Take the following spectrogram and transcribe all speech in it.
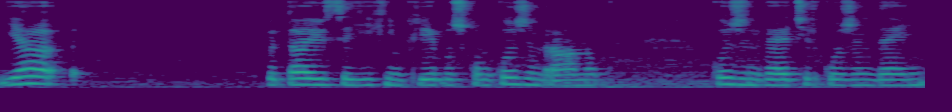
Я питаюся їхнім хлібушком кожен ранок, кожен вечір, кожен день.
